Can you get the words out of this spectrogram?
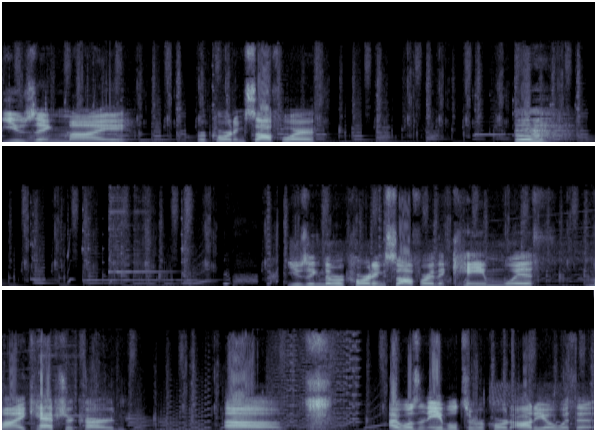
using my recording software... using the recording software that came with my capture card, uh, I wasn't able to record audio with it,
